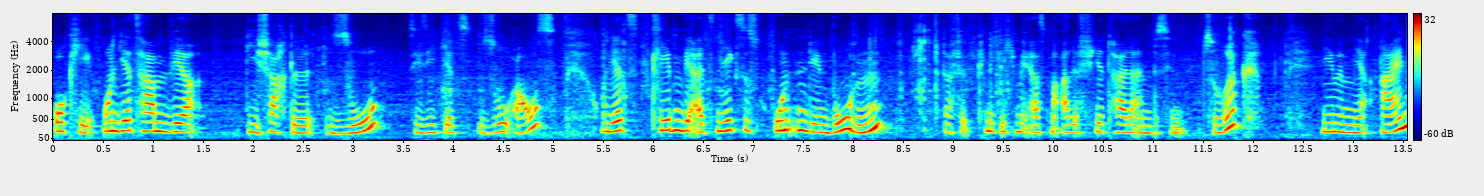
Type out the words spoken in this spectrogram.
Okay, und jetzt haben wir die Schachtel so. Sie sieht jetzt so aus. Und jetzt kleben wir als nächstes unten den Boden Dafür knicke ich mir erstmal alle vier Teile ein bisschen zurück, nehme mir ein,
